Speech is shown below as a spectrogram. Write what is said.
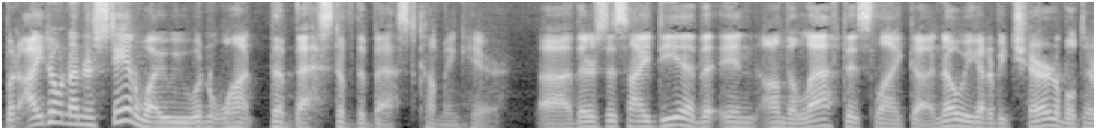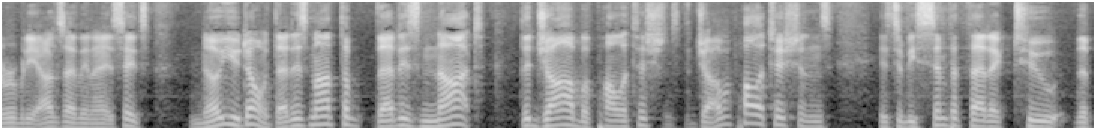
but i don't understand why we wouldn't want the best of the best coming here uh, there's this idea that in on the left, it's like, uh, no, we got to be charitable to everybody outside the United States. No, you don't. That is not the that is not the job of politicians. The job of politicians is to be sympathetic to the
